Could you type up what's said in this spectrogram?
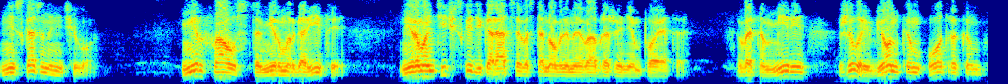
не сказано ничего. Мир Фауста, мир Маргариты — не романтическая декорация, восстановленная воображением поэта. В этом мире жил ребенком, отроком,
